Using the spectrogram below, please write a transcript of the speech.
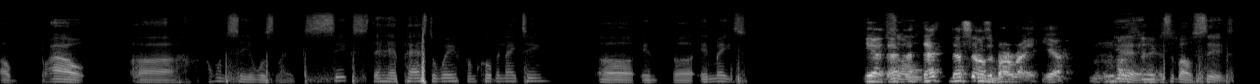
about uh, I want to say it was like six that had passed away from COVID 19 uh, in, uh, inmates. Yeah, that, so, that that sounds about right. Yeah, mm-hmm. yeah, it's about six.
